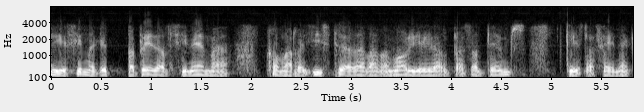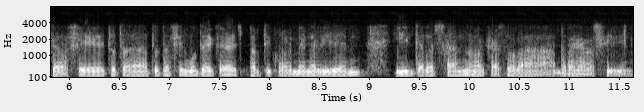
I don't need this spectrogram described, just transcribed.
diguéssim, aquest paper del cinema com a registre de la memòria i del pas del temps que és la feina que ha de fer tota, tota filmoteca, és particularment evident i interessant en el cas de la, de la Guerra Civil.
